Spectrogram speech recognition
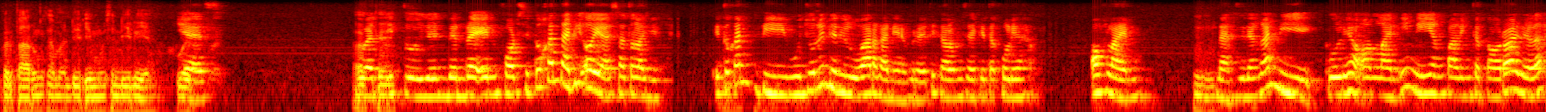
bertarung sama dirimu sendiri ya? Buat yes. Buat itu dan, dan reinforce itu kan tadi oh ya satu lagi. Itu kan dimunculin dari luar kan ya berarti kalau misalnya kita kuliah offline. Hmm, nah sedangkan di kuliah online ini yang paling ketara adalah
